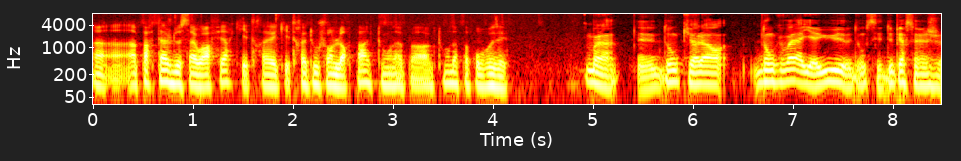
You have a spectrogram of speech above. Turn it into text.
un partage de savoir-faire qui est très qui est très touchant de leur part et que tout le monde n'a pas que tout le monde n'a pas proposé. Voilà. Et donc alors donc voilà il y a eu donc ces deux personnages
